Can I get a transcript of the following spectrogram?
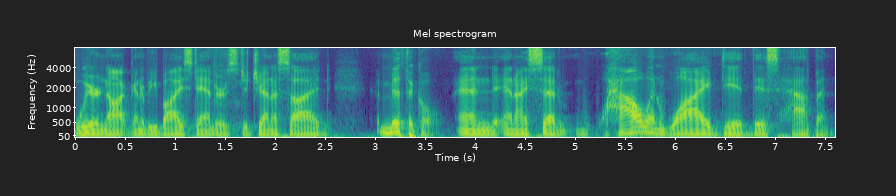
we're not going to be bystanders to genocide mythical. And, and I said, how and why did this happen?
